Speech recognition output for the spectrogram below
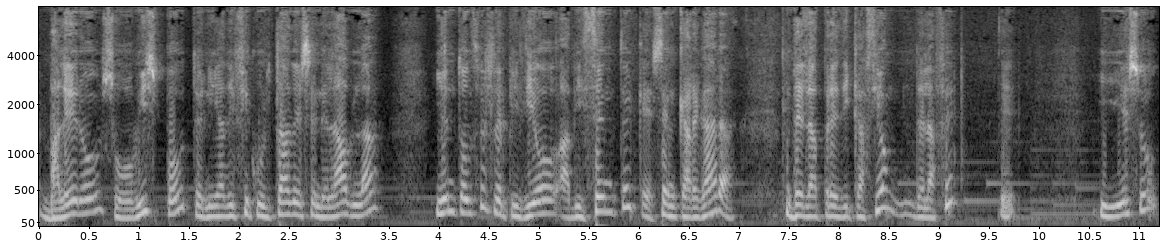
Valero, su obispo, tenía dificultades en el habla y entonces le pidió a Vicente que se encargara de la predicación de la fe. ¿eh? Y eso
